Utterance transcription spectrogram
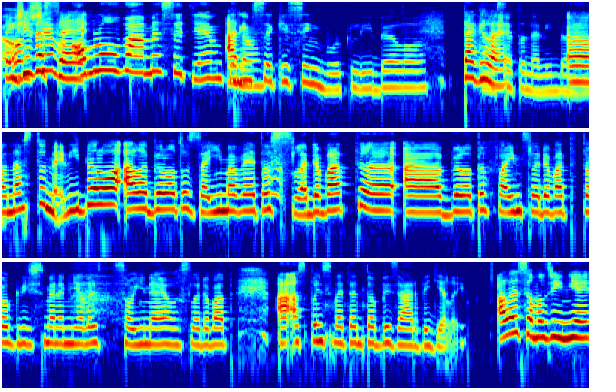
Takže Ovšem, zase- omlouváme se těm, kterým Ano. se Kissing Booth líbilo. Takhle, Nám se to nelíbilo. Uh, nám se to nelíbilo, ale bylo to zajímavé to sledovat uh, a bylo to fajn sledovat to, když jsme neměli co jiného sledovat a aspoň jsme tento bizár viděli. Ale samozřejmě,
